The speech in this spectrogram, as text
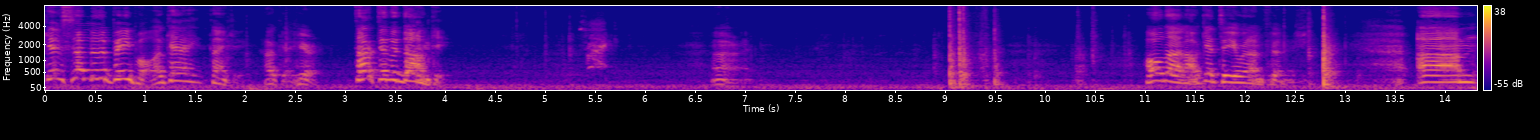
Give some to the people, okay? Thank you. Okay, here. Talk to the donkey. All right. Hold on, I'll get to you when I'm finished. Um,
